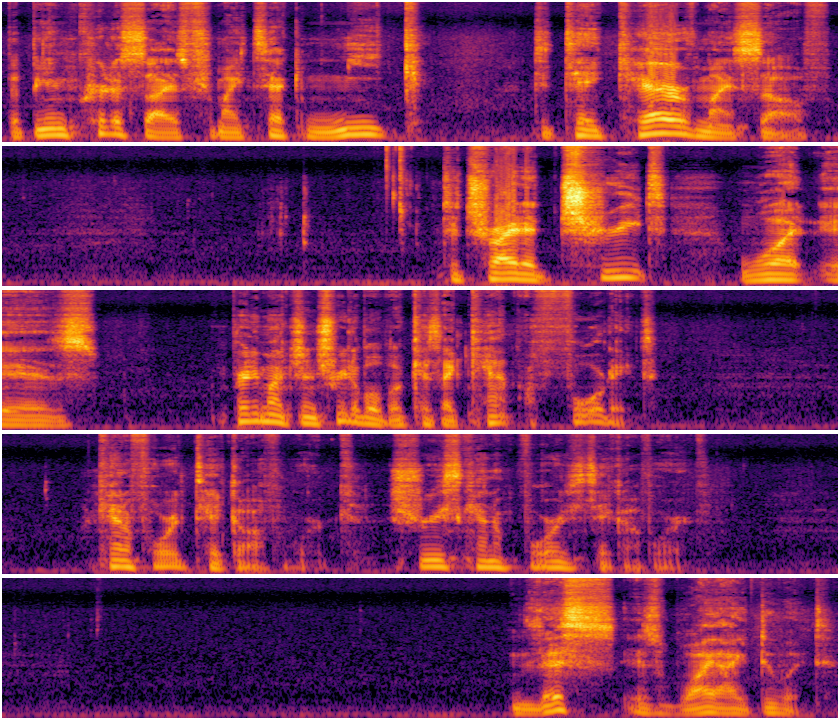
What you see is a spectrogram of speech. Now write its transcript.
But being criticized for my technique to take care of myself, to try to treat what is pretty much untreatable because I can't afford it. Can't afford to take off work. Sharice can't afford to take off work. This is why I do it.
